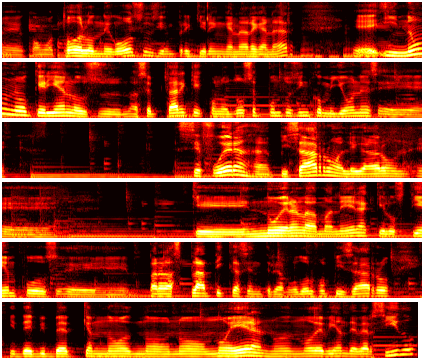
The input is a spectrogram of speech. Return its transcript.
eh, como todos los negocios, siempre quieren ganar, ganar. Eh, y no, no querían los, aceptar que con los 12.5 millones se fuera a Pizarro, alegaron que no eran la manera, que los tiempos para las pláticas entre Rodolfo Pizarro y David Beckham no, no, no, no eran, no, no, debían de haber sido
